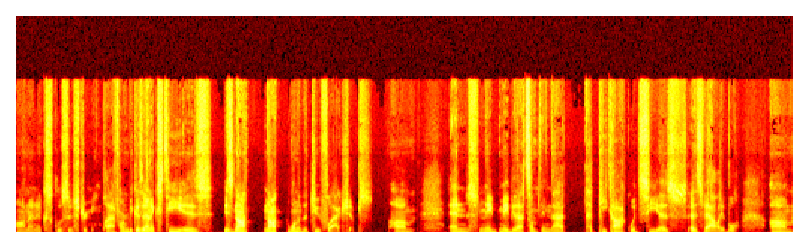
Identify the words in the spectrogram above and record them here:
on an exclusive streaming platform because NXT is is not not one of the two flagships. Um, and maybe maybe that's something that that Peacock would see as as valuable. Um,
